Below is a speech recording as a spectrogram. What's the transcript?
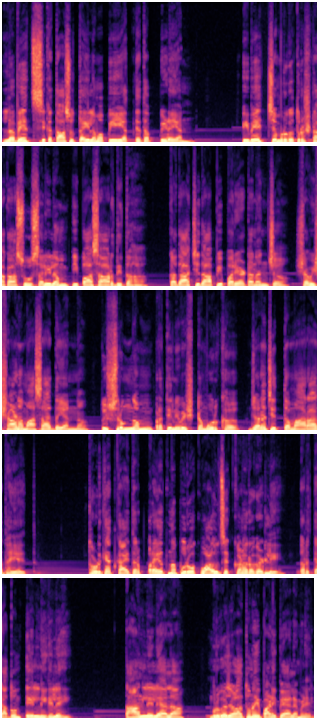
लभेत सिकतासु तैलमपी यत्नत पिडयन. पिबेच्च मृगतृष्णाकासु सलिलम पिपासार्दित. कदाचिदापि पर्यटनंच शविषाण मासादयन्न तुशृंगम प्रतिनिविष्ट मूर्ख जनचित्त माराधयेत थोडक्यात काय तर प्रयत्नपूर्वक वाळूचे कण रगडले. तर त्यातून तेल निघेलेही. तहानलेल्याला मृगजळातूनही पाणी प्यायला मिळेल.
